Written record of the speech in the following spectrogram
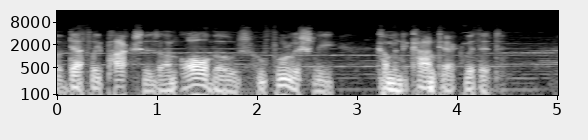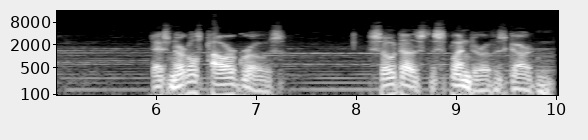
of deathly poxes on all those who foolishly come into contact with it. As Nurgle's power grows, so does the splendor of his garden.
